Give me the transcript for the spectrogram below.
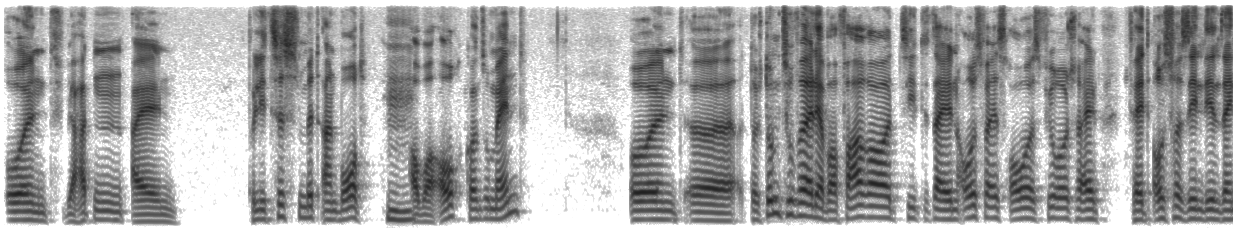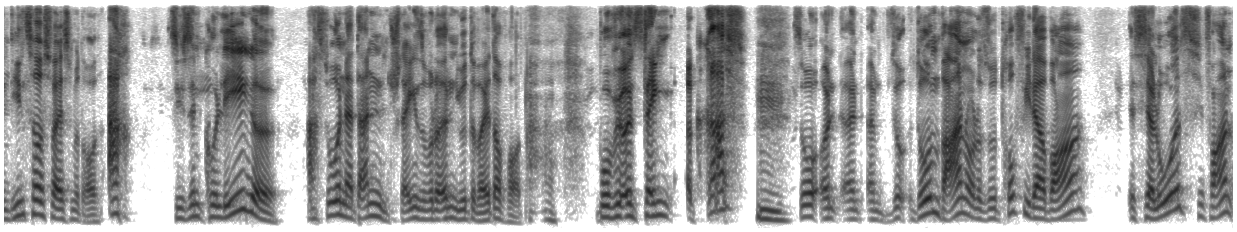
Und wir hatten einen Polizisten mit an Bord, Mhm. aber auch Konsument. Und äh, durch dummen Zufall, der war Fahrer, zieht seinen Ausweis raus, Führerschein, fällt aus Versehen den seinen Dienstausweis mit raus. Ach, Sie sind Kollege. Ach so, na dann steigen Sie wieder in, gute Weiterfahrt. Ah. Wo wir uns denken, äh, krass. Mhm. So, und, und, und so, so im Wahn oder so truff wie der war, ist er los gefahren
